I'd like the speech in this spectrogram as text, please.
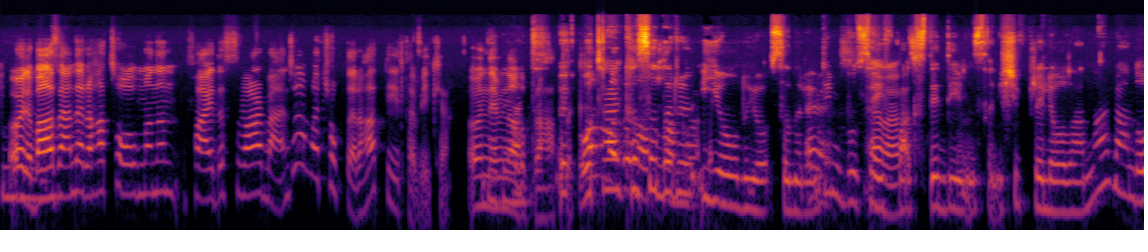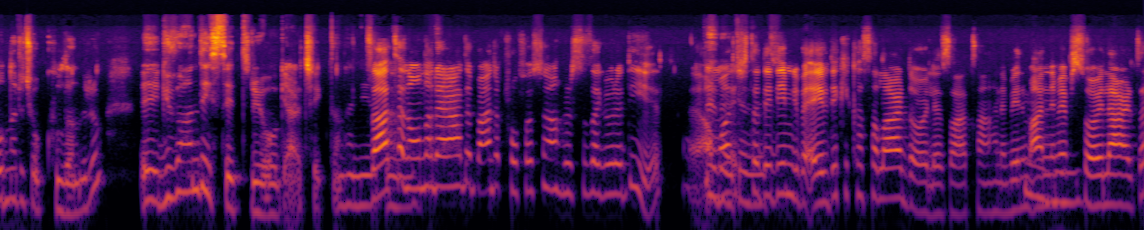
Hmm. Öyle bazen de rahat olmanın faydası var bence ama çok da rahat değil tabii ki. Önlemini evet. alıp rahatlık. Otel kasaları iyi oluyor sanırım evet. değil mi? Bu safe evet. box dediğimiz hani şifreli olanlar. Ben de onları çok kullanırım. E, güvende hissettiriyor o gerçekten. Hani Zaten e, onlar herhalde bence profesyonel hırsıza göre değil. E, ama evet, işte evet. dediğim gibi evdeki kasalar da öyle zaten. Hani benim hmm. annem hep söylerdi.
